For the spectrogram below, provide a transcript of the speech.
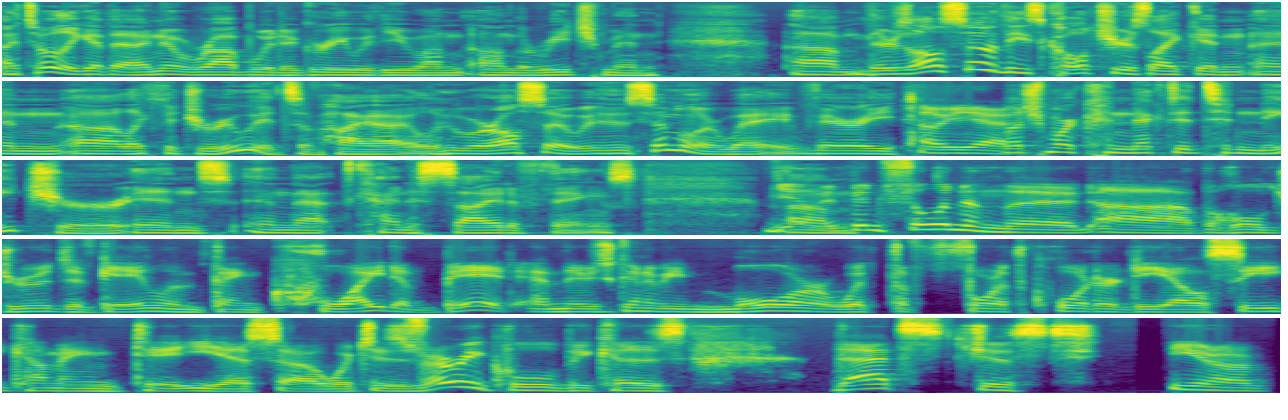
I totally get that. I know Rob would agree with you on on the Reachmen. Um, there's also these cultures like in, in uh, like the Druids of High Isle who are also in a similar way very oh, yeah. much more connected to nature and and that kind of side of things. Yeah, um, they've been filling in the uh, the whole Druids of Galen thing quite a bit, and there's going to be more with the fourth quarter DLC coming to ESO, which is very cool because that's just you know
